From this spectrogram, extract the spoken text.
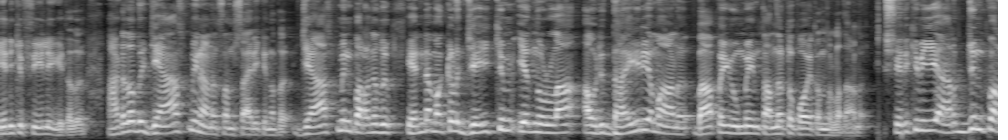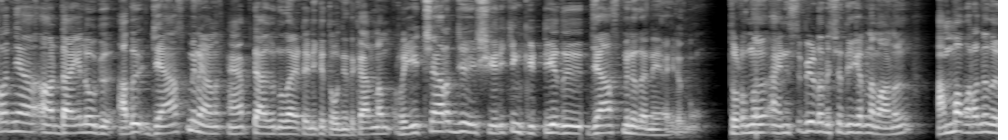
എനിക്ക് ഫീൽ ചെയ്തത്. അടുത്തത് ജാസ്മിനാണ് സംസാരിക്കുന്നത്. ജാസ്മിൻ പറഞ്ഞത് എന്റെ മക്കൾ ജയിക്കും എന്നുള്ള ആ ഒരു ധൈര്യമാണ് ബാപ്പയും ഉമ്മയും തന്നിട്ട് പോയതെന്നുള്ളതാണ്. ശരിക്കും ഈ അർജുൻ പറഞ്ഞ ആ ഡയലോഗ് അത് ജാസ്മിനാണ് ആപ്റ്റ് ആകുന്നതായിട്ട് എനിക്ക് തോന്നിയത്. കാരണം റീചാർജ് ശരിക്കും കിട്ടിയത് ജാസ്മിന് തന്നെയായിരുന്നു. തുടർന്ന് അൻസിബിയുടെ വിശദീകരണമാണ് അമ്മ പറഞ്ഞത്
